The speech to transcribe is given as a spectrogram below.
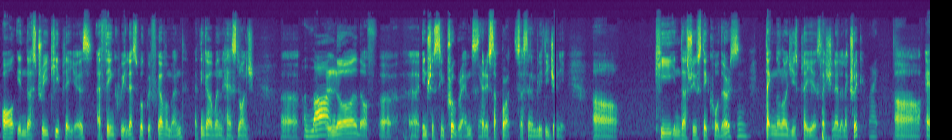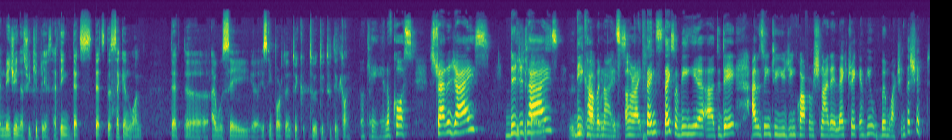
All industry key players, I think we let's work with government. I think government has launched uh, A lot. a lot of uh, uh, interesting programs that Yeah. is support sustainability journey. Uh, key industrial stakeholders, technologies players like Electric, Right. uh, and major industry key players. I think that's that's the second one that uh, I would say uh, is important to, to, to, to take on. Okay, and of course, strategize, digitize, Digitize, decarbonize. decarbonize. All right, thanks, thanks for being here uh, today. I've been speaking to Eugene Quah from Schneider Electric, and you've been watching The Shift.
